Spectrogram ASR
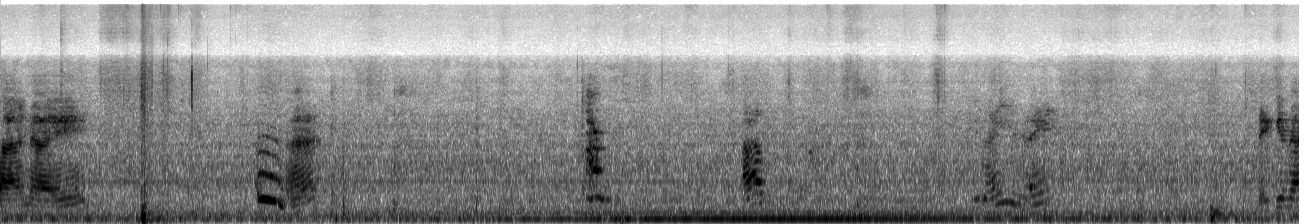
มาไหนฮะครับอยู่ไหนอยู่ไหนเด็กอยู่ไหน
